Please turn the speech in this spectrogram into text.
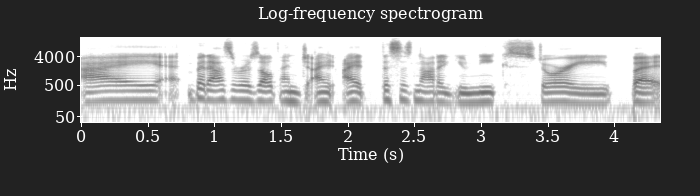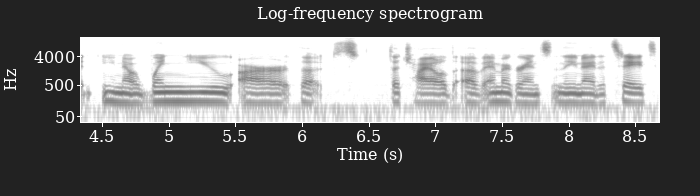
I but as a result, and I, I, this is not a unique story, but you know when you are the the child of immigrants in the United States,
